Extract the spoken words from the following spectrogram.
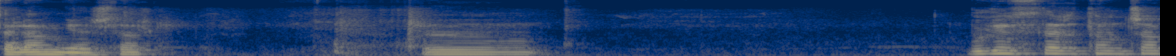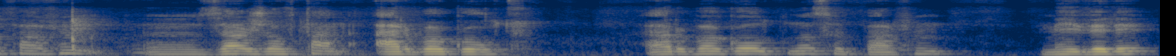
Selam gençler. Ee, bugün sizlere tanıtacağım parfüm e, Zerjoff'tan Erba Gold. Erba Gold nasıl bir parfüm? Meyveli.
